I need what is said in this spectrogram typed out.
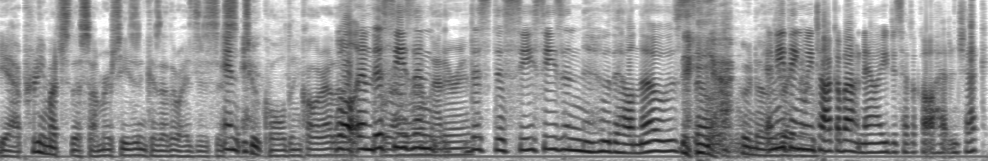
Yeah, pretty much the summer season because otherwise it's just And- too cold in Colorado. Well, and this season, this this sea season, who the hell knows? So Yeah, who knows Anything right we talk about now, you just have to call ahead and check.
